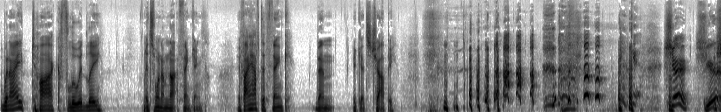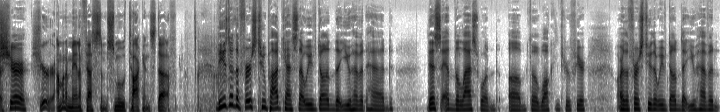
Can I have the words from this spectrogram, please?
when I talk fluidly, it's when I'm not thinking. If I have to think, then it gets choppy. Sure. Sure. Sure. Sure. I'm going to manifest some smooth talking stuff. These are the first two podcasts that we've done that you haven't had. This and the last one, um, the Walking Through Fear, are the first two that we've done that you haven't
